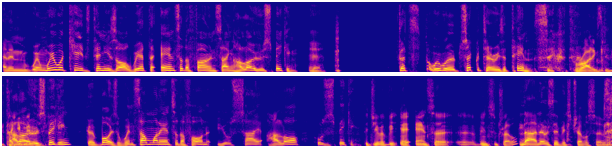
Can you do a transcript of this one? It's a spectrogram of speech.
And then when we were kids, 10 years old, we had to answer the phone saying, hello, who's speaking? Yeah. That's, we were secretaries at 10. Secretary. Writing, taking hello, who's speaking? Go, boys, when someone answer the phone, you say, hello, who's speaking? Did you ever vi- a- answer uh, Vincent Travel? No, I never said Vincent Travel Service.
